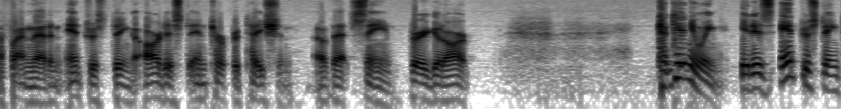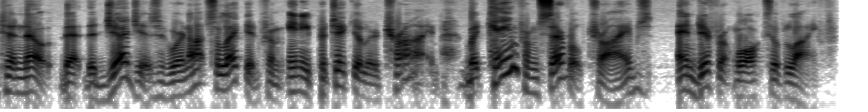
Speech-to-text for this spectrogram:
I find that an interesting artist interpretation of that scene. Very good art. Continuing, it is interesting to note that the judges were not selected from any particular tribe, but came from several tribes and different walks of life.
